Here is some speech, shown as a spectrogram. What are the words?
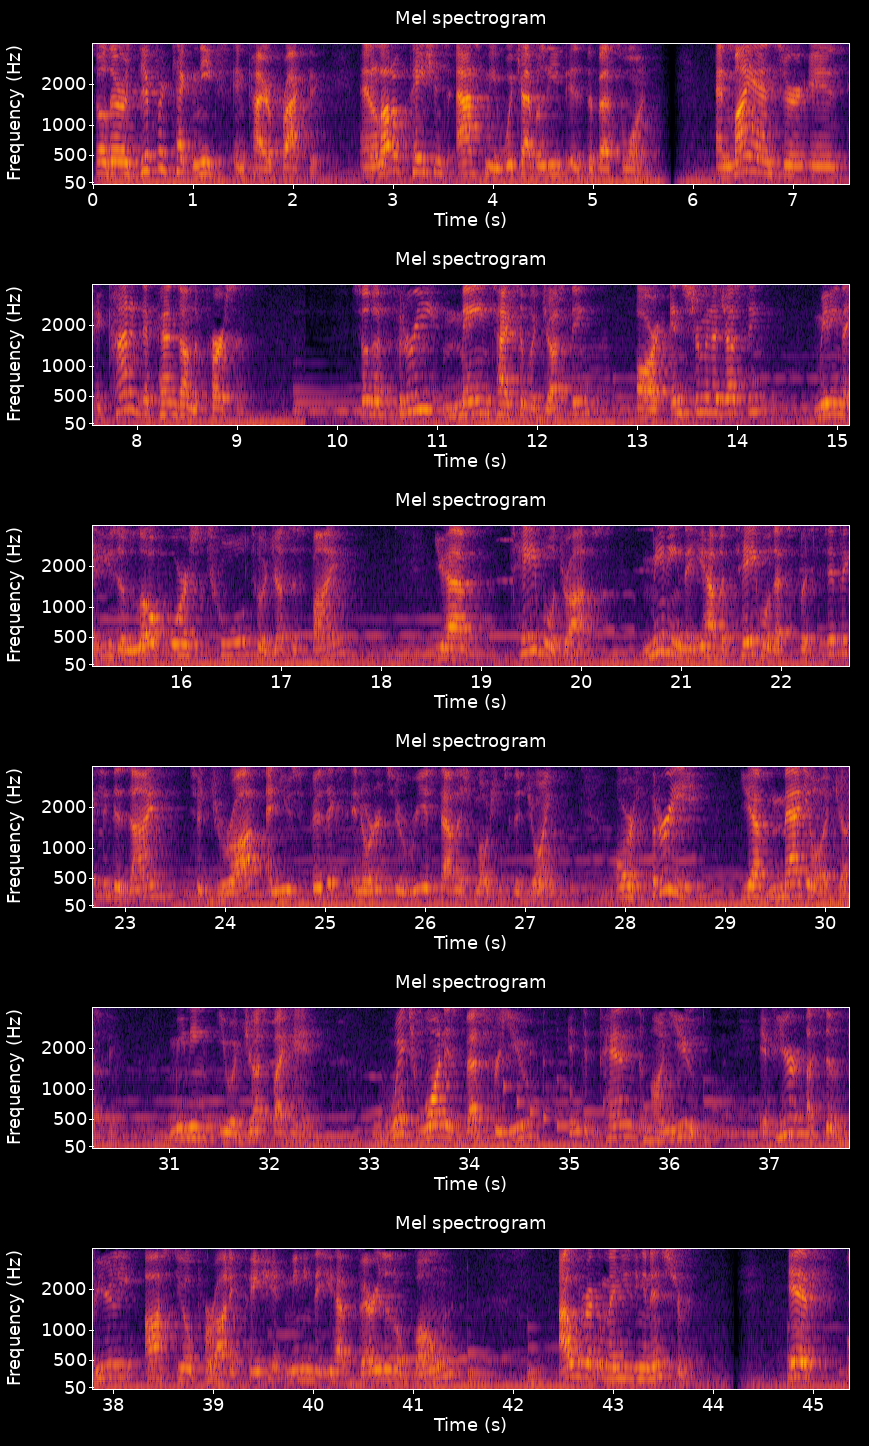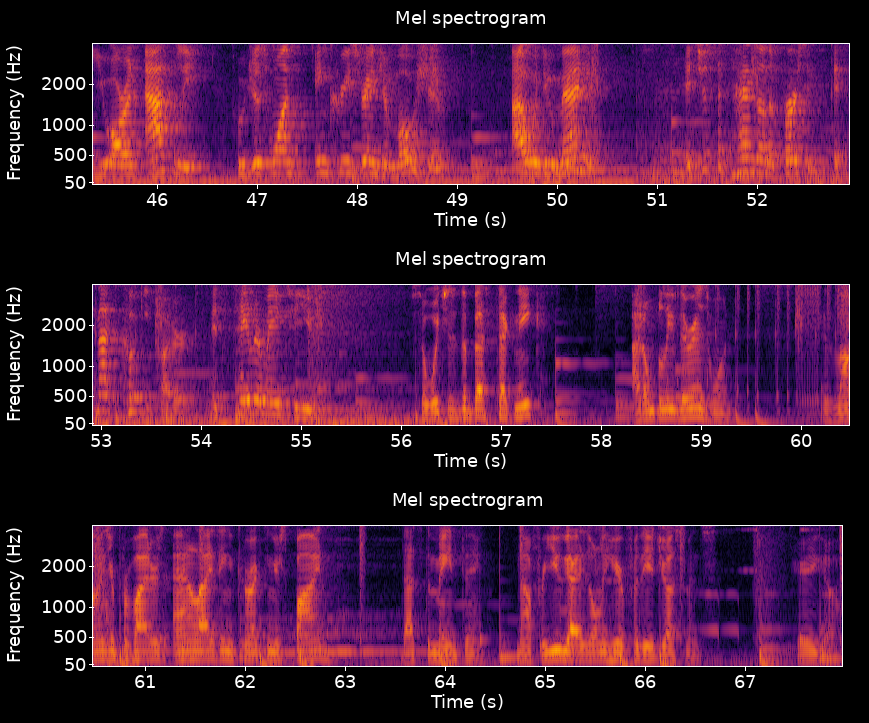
So there are different techniques in chiropractic, and a lot of patients ask me which I believe is the best one. And my answer is it kind of depends on the person. So the three main types of adjusting are instrument adjusting, meaning that you use a low force tool to adjust the spine. You have table drops, meaning that you have a table that's specifically designed to drop and use physics in order to reestablish motion to the joint. Or three, you have manual adjusting, meaning you adjust by hand. Which one is best for you? It depends on you. If you're a severely osteoporotic patient, meaning that you have very little bone, I would recommend using an instrument. If you are an athlete who just wants increased range of motion, I would do manual. It just depends on the person. It's not cookie cutter, it's tailor made to you. So, which is the best technique? I don't believe there is one. As long as your provider's analyzing and correcting your spine, that's the main thing. Now for you guys only here for the adjustments. Here you go.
